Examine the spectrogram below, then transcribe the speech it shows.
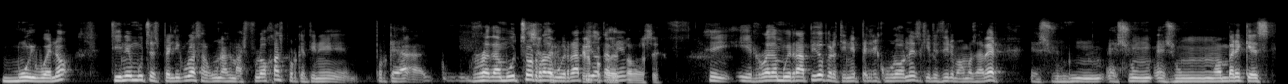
muy bueno. Tiene muchas películas, algunas más flojas, porque tiene. porque ah, rueda mucho, rueda muy rápido también. Sí, y rueda muy rápido, pero tiene peliculones, quiero decir, vamos a ver, es un, es un, es un hombre que es,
